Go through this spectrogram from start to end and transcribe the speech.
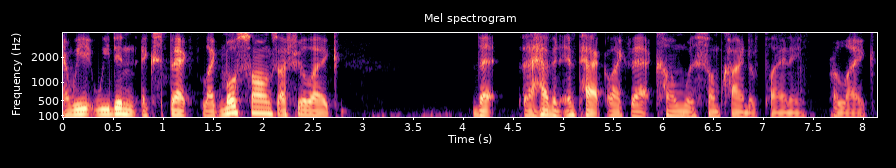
And we we didn't expect like most songs. I feel like that that have an impact like that come with some kind of planning or like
